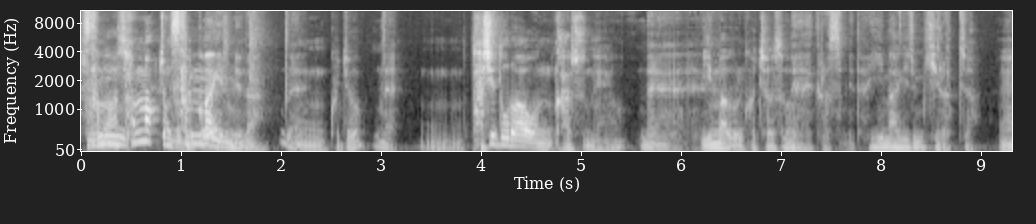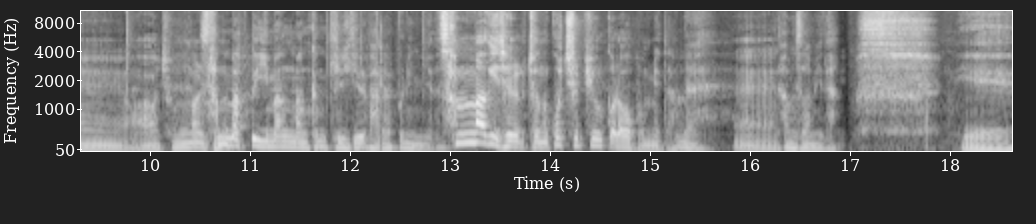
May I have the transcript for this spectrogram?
3, 3막 정도 될것 3막입니다. 네. 음, 그죠? 네. 음, 다시 돌아온 가수네요. 네. 2막을 거쳐서. 네, 그렇습니다. 2막이 좀 길었죠. 네. 아, 정말. 3막도 2막만큼 길길 바랄 뿐입니다. 3막이 제일 저는 꽃을 피울 거라고 봅니다. 네. 네. 감사합니다. 예.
